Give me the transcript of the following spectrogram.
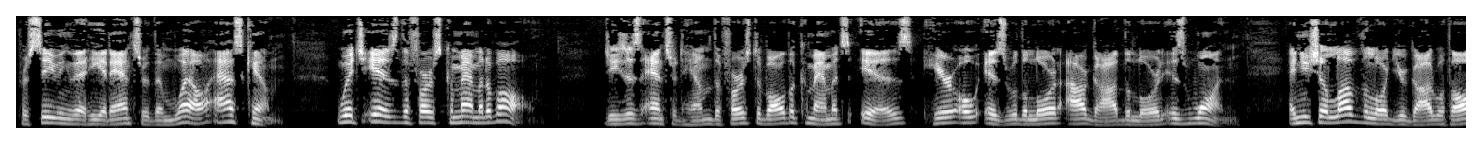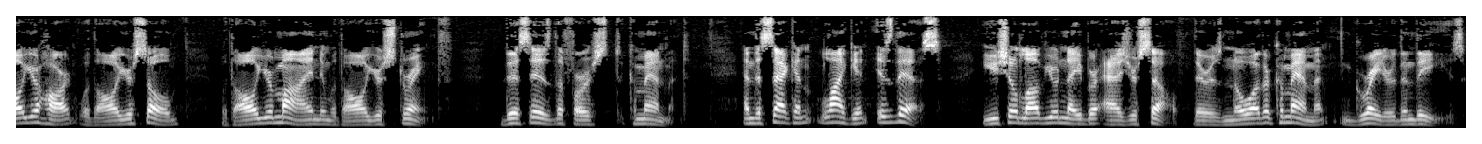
perceiving that he had answered them well, asked him, Which is the first commandment of all? Jesus answered him, The first of all the commandments is, Hear, O Israel, the Lord our God, the Lord is one. And you shall love the Lord your God with all your heart, with all your soul, with all your mind, and with all your strength. This is the first commandment. And the second, like it, is this you shall love your neighbor as yourself. There is no other commandment greater than these.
